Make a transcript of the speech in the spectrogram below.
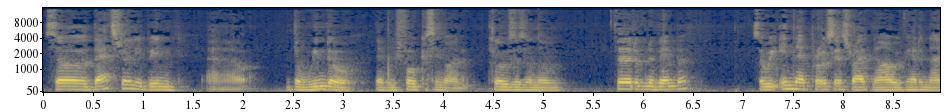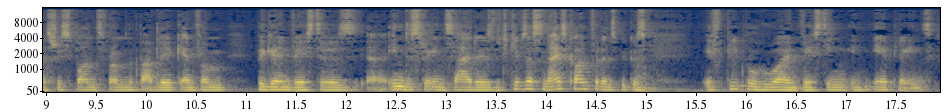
So that's really been uh, the window that we're focusing on. Closes on the 3rd of November. So we're in that process right now. We've had a nice response from the public and from bigger investors, uh, industry insiders, which gives us nice confidence because mm. if people who are investing in airplanes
